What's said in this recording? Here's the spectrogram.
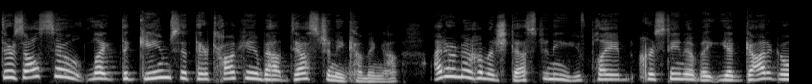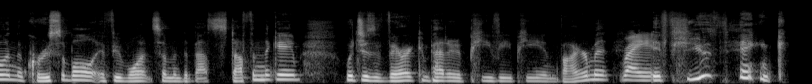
There's also like the games that they're talking about, Destiny coming out. I don't know how much Destiny you've played, Christina, but you got to go in the Crucible if you want some of the best stuff in the game which is a very competitive PvP environment. Right. If you think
